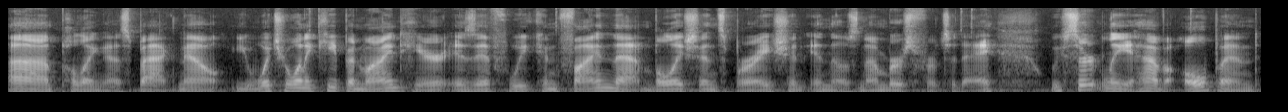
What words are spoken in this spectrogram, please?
uh, pulling us back. Now, you, what you want to keep in mind here is if we can find that bullish inspiration in those numbers for today, we certainly have opened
